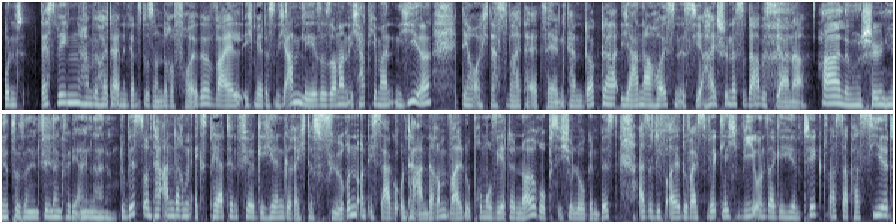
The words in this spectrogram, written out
Und deswegen haben wir heute eine ganz besondere Folge, weil ich mir das nicht anlese, sondern ich habe jemanden hier, der euch das weiter erzählen kann. Dr. Jana Heusen ist hier. Hi, schön, dass du da bist, Jana. Hallo, schön hier zu sein. Vielen Dank für die Einladung. Du bist unter anderem Expertin für gehirngerechtes Führen und ich sage unter anderem, weil du promovierte Neuropsychologin bist. Also die, du weißt wirklich, wie unser Gehirn tickt, was da passiert,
